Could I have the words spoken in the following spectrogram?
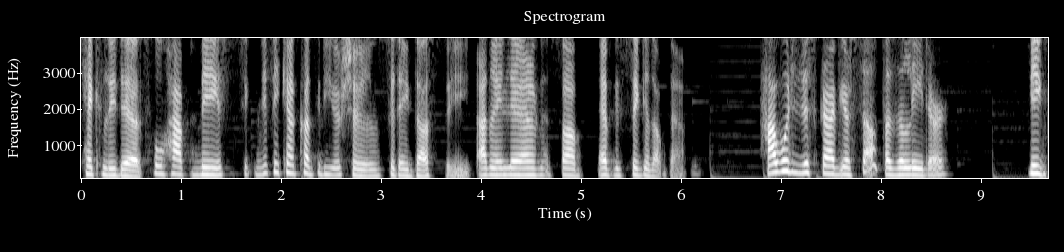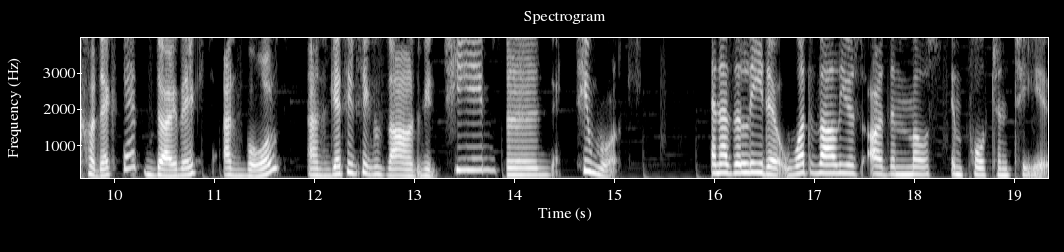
tech leaders who have made significant contributions to the industry, and I learn from every single of them. How would you describe yourself as a leader? Being connected, direct, and bold, and getting things done with teams and teamwork. And as a leader, what values are the most important to you?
